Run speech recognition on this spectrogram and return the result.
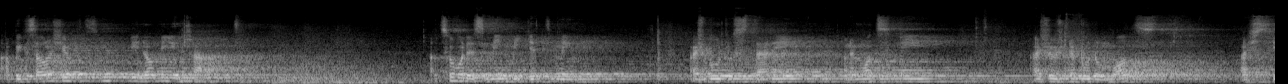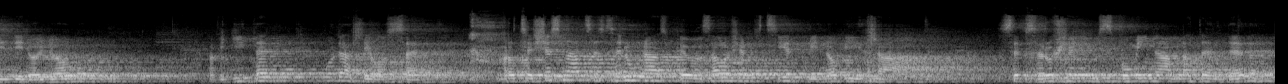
abych založil v církvi nový řád. Co bude s mými dětmi, až budu starý a nemocný, až už nebudu moc, až síly dojdou? A vidíte, podařilo se. V roce 1617 byl založen v církvi nový řád. Se vzrušením vzpomínám na ten den,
